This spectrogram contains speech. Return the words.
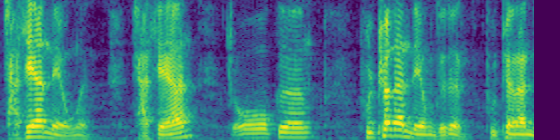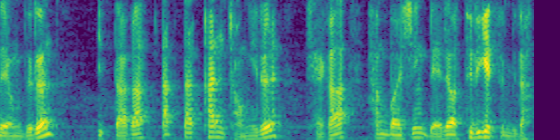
자세한 내용은 자세한 조금 불편한 내용들은 불편한 내용들은 이따가 딱딱한 정의를 제가 한 번씩 내려드리겠습니다.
